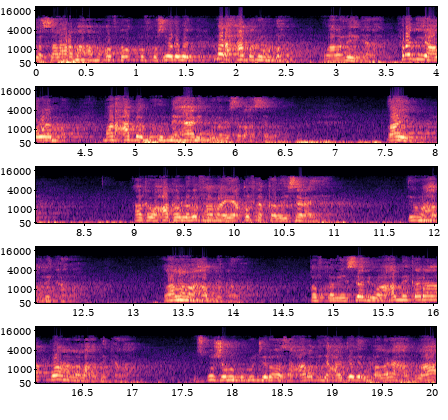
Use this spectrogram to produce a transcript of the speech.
la salaamo ama qofka qofka soo dhaweyn marxaban inuu dhaho. Waa la dhihi karaa. Rag iyo haweenba marxaban biummahaani buu nabig sal l ayib halka waxaa kaloo laga fahmaya qofka qabaysanaya inuu hadli karo. Lalama hadli karo. Qof qabaysani waa hadli karaa waana lala hadli karaa. Musqusha markuu ku jiro oo iyo xaajadii unbaa laga hadlaa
